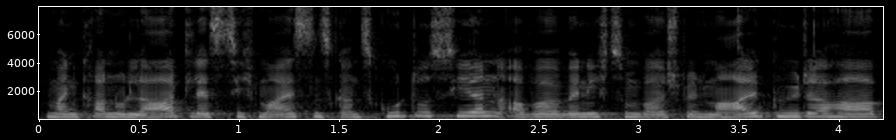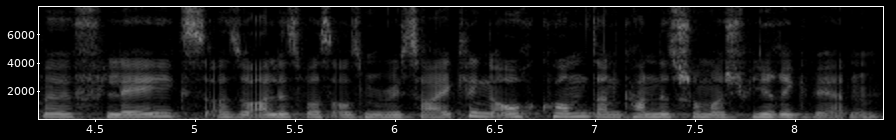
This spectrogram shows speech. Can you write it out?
mein Granulat lässt sich meistens ganz gut dosieren, aber wenn ich zum Beispiel Mahlgüter habe, Flakes, also alles, was aus dem Recycling auch kommt, dann kann das schon mal schwierig werden.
